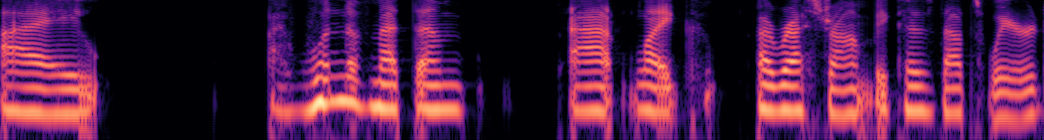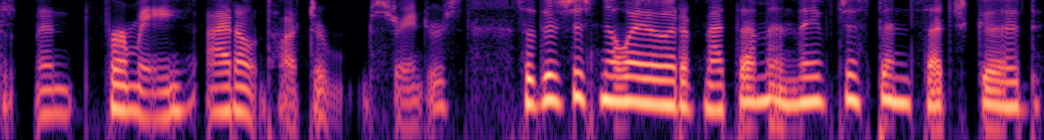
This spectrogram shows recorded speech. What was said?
I I wouldn't have met them at like a restaurant because that's weird. And for me, I don't talk to strangers. So there's just no way I would have met them. And they've just been such good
